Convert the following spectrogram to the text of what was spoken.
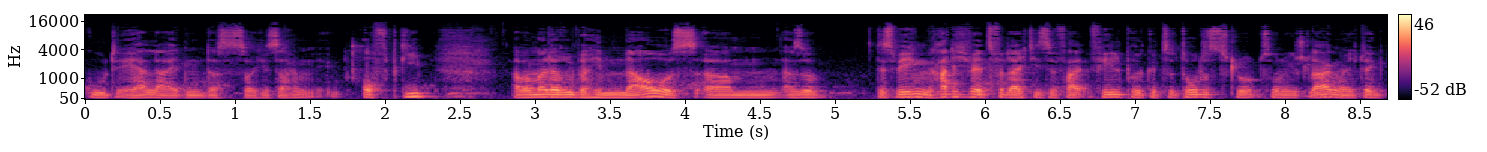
gut herleiten, dass es solche Sachen oft gibt. Aber mal darüber hinaus, ähm, also Deswegen hatte ich jetzt vielleicht diese Fehlbrücke zur Todeszone geschlagen, weil ich denke,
